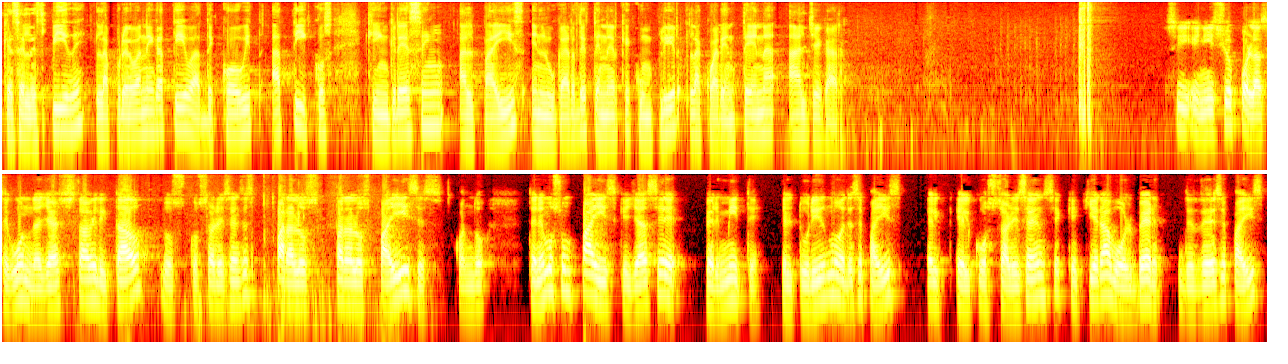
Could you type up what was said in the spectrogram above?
que se les pide la prueba negativa de COVID a ticos que ingresen al país en lugar de tener que cumplir la cuarentena al llegar. Sí, inicio por la segunda. Ya está habilitado los costarricenses para los, para los países. Cuando tenemos un país que ya se permite el turismo desde ese país, el, costarricense que quiera volver desde ese país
